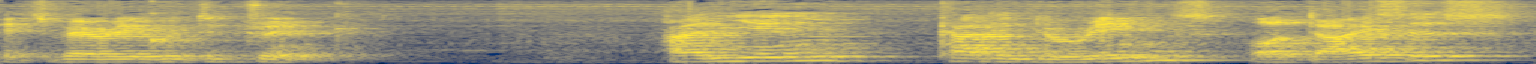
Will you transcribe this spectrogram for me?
it's very good to drink. Onion, cut into rings or dices.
